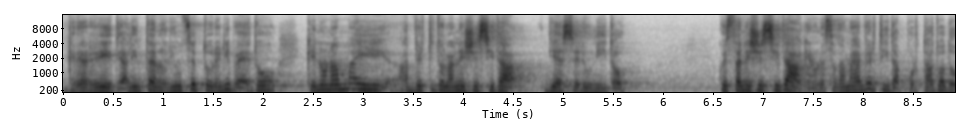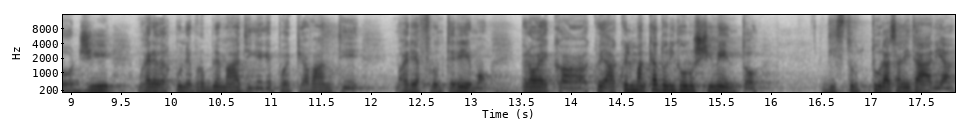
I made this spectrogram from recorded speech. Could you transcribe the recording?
creare rete all'interno di un settore, ripeto, che non ha mai avvertito la necessità di essere unito. Questa necessità che non è stata mai avvertita ha portato ad oggi magari ad alcune problematiche che poi più avanti magari affronteremo, però ecco, a quel mancato riconoscimento di struttura sanitaria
